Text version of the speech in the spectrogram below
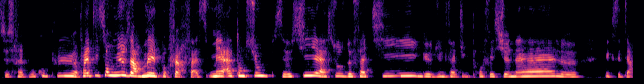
ce serait beaucoup plus... En fait, ils sont mieux armés pour faire face. Mais attention, c'est aussi la source de fatigue, d'une fatigue professionnelle, euh, etc.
